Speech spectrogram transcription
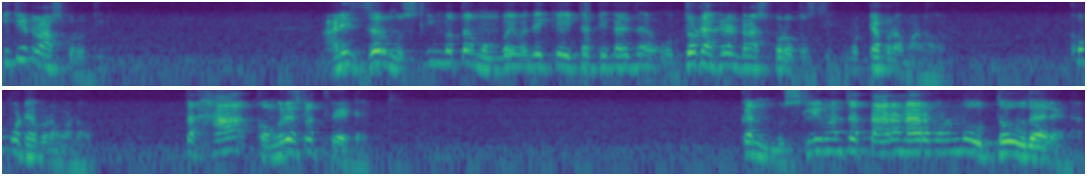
किती ट्रान्सफर होती? आणि जर मुस्लिम मतं मुंबईमध्ये किंवा इतर ठिकाणी जर उद्धव ठाकरे ट्रान्सफर होत असतील मोठ्या प्रमाणावर खूप मोठ्या प्रमाणावर. तर हा काँग्रेसला थ्रेट आहे. कारण मुस्लिमांचा तारणहार म्हणून मग उद्धव उदयाला येणार.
